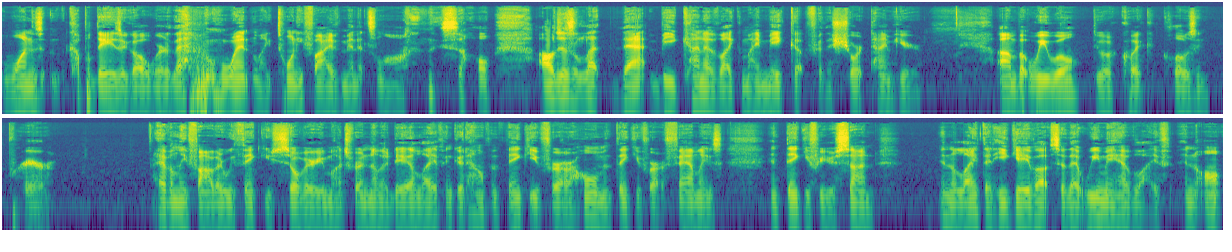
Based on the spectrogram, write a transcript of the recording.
ones a couple days ago where that went like 25 minutes long. so I'll just let that be kind of like my makeup for the short time here. Um, but we will do a quick closing prayer. Heavenly Father, we thank you so very much for another day of life and good health. And thank you for our home and thank you for our families. And thank you for your son and the life that he gave up so that we may have life and all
